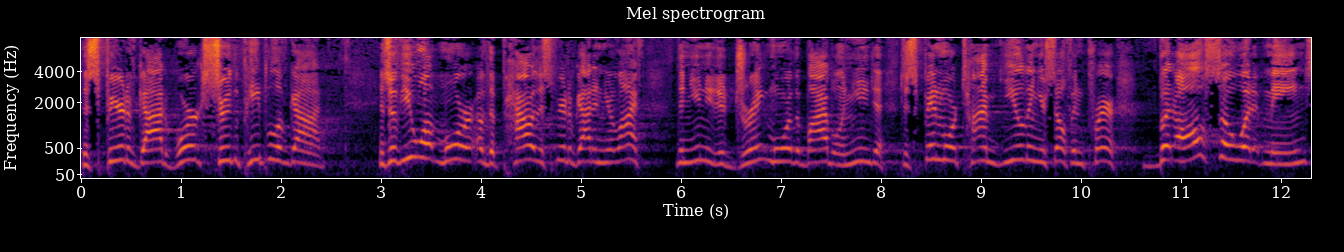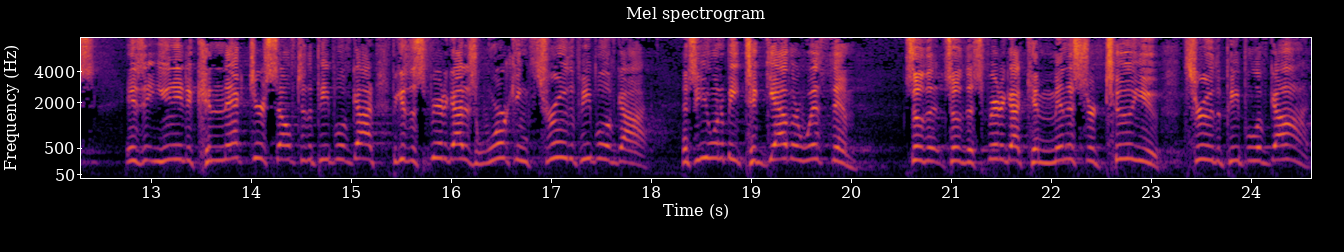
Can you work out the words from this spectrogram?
The Spirit of God works through the people of God. And so if you want more of the power of the Spirit of God in your life, then you need to drink more of the Bible and you need to, to spend more time yielding yourself in prayer. But also what it means is that you need to connect yourself to the people of God because the Spirit of God is working through the people of God. And so you want to be together with them so that so the Spirit of God can minister to you through the people of God.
